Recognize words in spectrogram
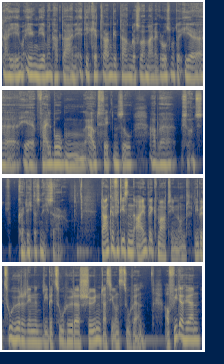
Da irgendjemand hat da ein Etikett dran getragen, das war meine Großmutter, eher, äh, eher Pfeilbogen-Outfit und so, aber sonst könnte ich das nicht sagen. Danke für diesen Einblick, Martin. Und liebe Zuhörerinnen, liebe Zuhörer, schön, dass Sie uns zuhören. Auf Wiederhören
